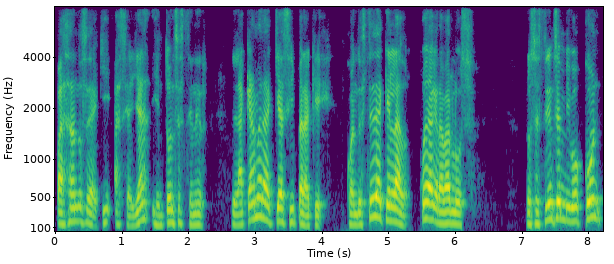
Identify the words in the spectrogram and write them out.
pasándose de aquí hacia allá y entonces tener la cámara aquí así para que cuando esté de aquel lado, pueda grabar los, los streams en vivo con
